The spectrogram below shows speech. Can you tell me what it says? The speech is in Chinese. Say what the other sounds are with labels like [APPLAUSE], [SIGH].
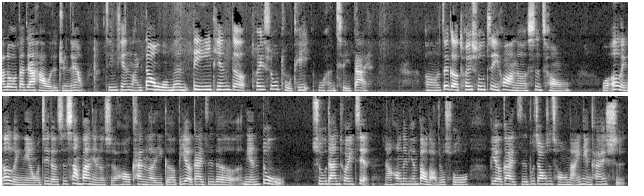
Hello，大家好，我是 Janelle。今天来到我们第一天的推书主题，我很期待。呃，这个推书计划呢，是从我二零二零年，我记得是上半年的时候看了一个比尔盖茨的年度书单推荐，然后那篇报道就说，比尔盖茨不知道是从哪一年开始。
